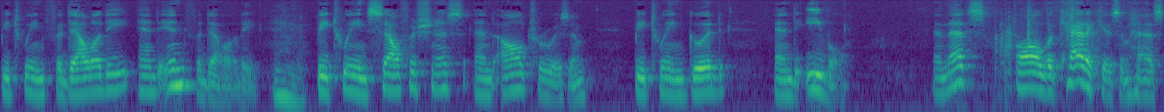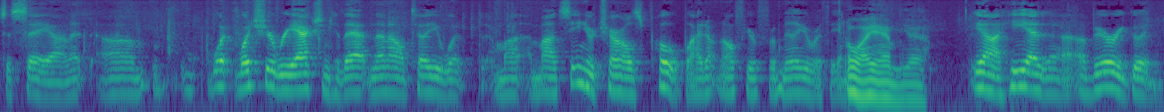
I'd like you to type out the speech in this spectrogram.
between fidelity and infidelity, mm. between selfishness and altruism, between good and evil. And that's all the Catechism has to say on it. Um, what, what's your reaction to that? And then I'll tell you what Monsignor Charles Pope. I don't know if you're familiar with him. Oh, I am. Yeah. Yeah, he had a, a very good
